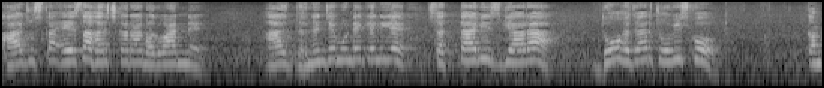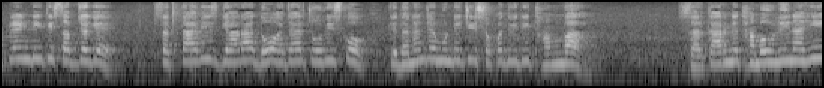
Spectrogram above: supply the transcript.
आज उसका ऐसा हर्ष करा भगवान ने। आज धनंजय मुंडे के लिए सत्तावीस ग्यारह 2024 को कंप्लेंट दी थी सब जगह। सत्तावीस ग्यारह 2024 को की धनंजय मुंडेची शपथविधी थांबा। सरकारने थांबवली नाही,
